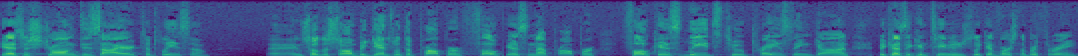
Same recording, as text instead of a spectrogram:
He has a strong desire to please Him. And so the psalm begins with the proper focus, and that proper focus leads to praising God because it continues. Look at verse number three.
